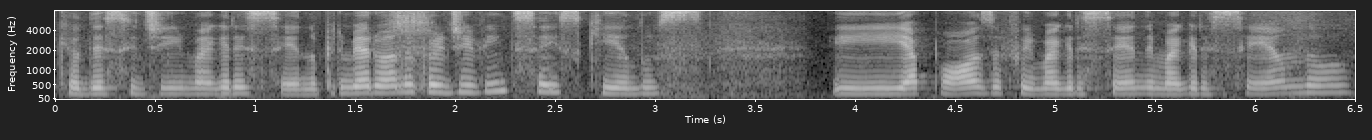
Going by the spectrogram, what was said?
que eu decidi emagrecer. No primeiro ano eu perdi 26 quilos. E após eu fui emagrecendo, emagrecendo.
